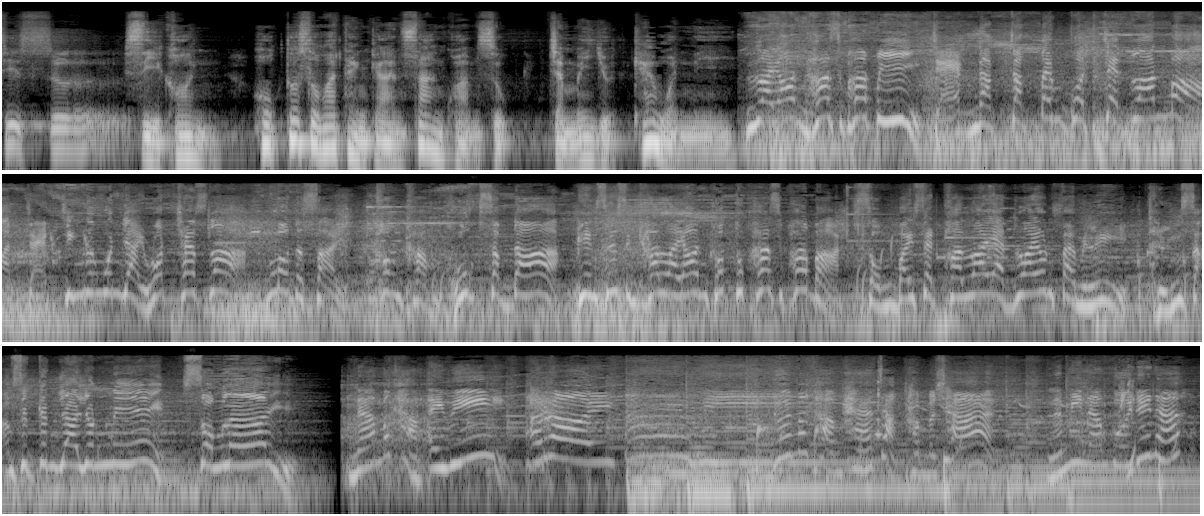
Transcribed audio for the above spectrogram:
ที่สุดซีคอน6ทศวรรษแห่งการสร้างความสุข จะไม่หยุดแค่วันนี้ไลออน 55 ปี แจกหนักจัดเต็มกว่า 7 ล้านบาท แจกจริงรางวัลใหญ่รถเทสลามอเตอร์ไซค์ทองคำทุกสัปดาห์ เพียงซื้อสินค้าไลออนครบทุก 55 บาท ส่งใบเสร็จผ่านไลน์แอดไลออนแฟมิลี่ถึง 30 กันยายนนี้ ส่งเลย น้ำมะขามไอวี่อร่อย ด้วยมะขามแท้จากธรรมชาติ และมีน้ำบวยด้วยนะไอวี่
